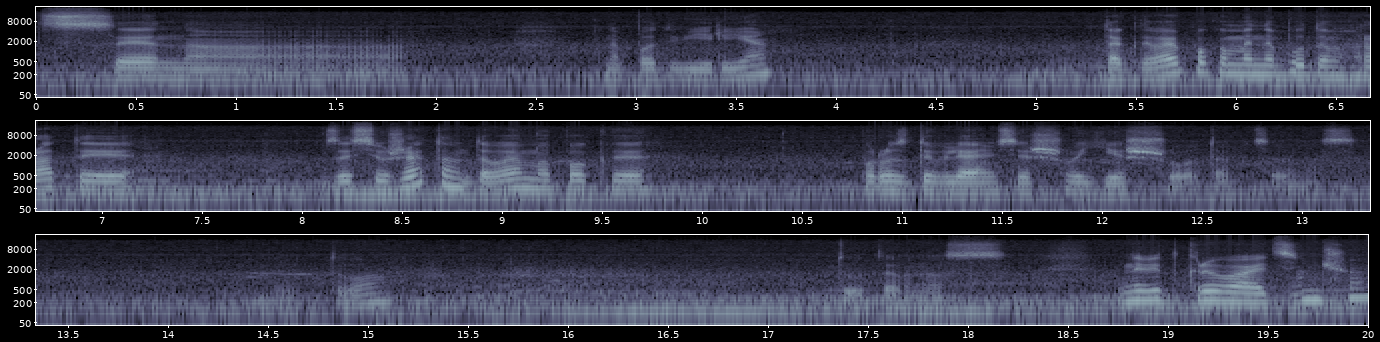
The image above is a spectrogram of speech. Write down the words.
Це на. на подвір'я. Так, давай поки ми не будемо грати за сюжетом, давай ми поки пороздивляємося, що є що. Так, це у нас не то. Тут у нас не відкривається нічого.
